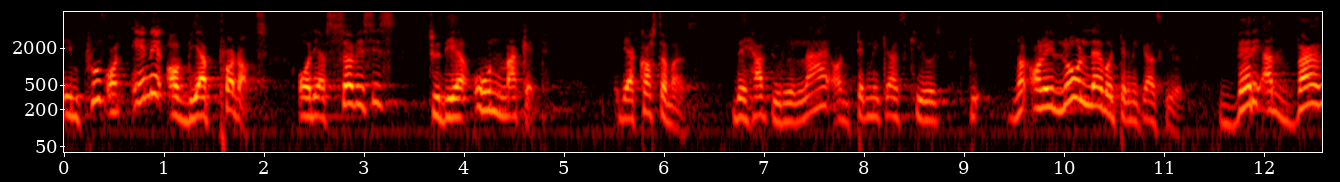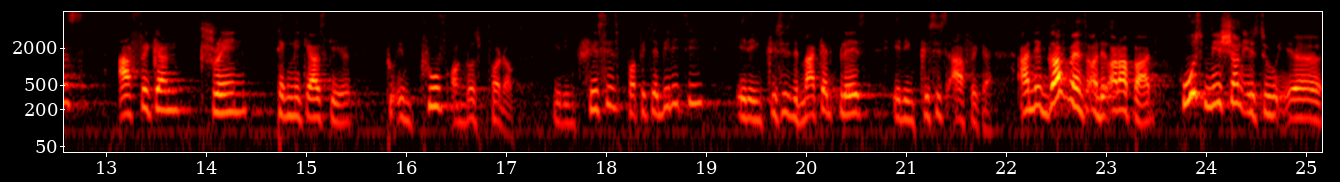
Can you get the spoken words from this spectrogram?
improve on any of their products or their services to their own market, their customers, they have to rely on technical skills to not only low-level technical skills, very advanced African trained technical skills to improve on those products. It increases profitability, it increases the marketplace, it increases Africa. And the governments on the other part whose mission is to uh,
